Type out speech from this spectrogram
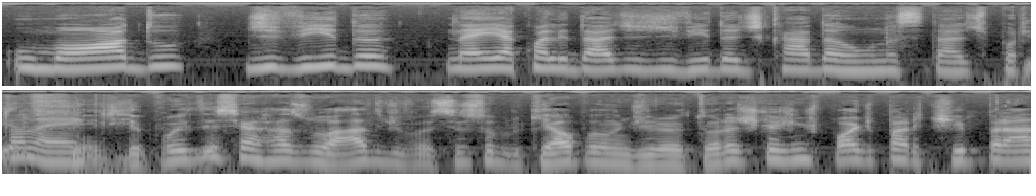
o modo de vida né, e a qualidade de vida de cada um na cidade de Porto Alegre. depois desse arrazoado de você sobre o que é o plano diretor, acho que a gente pode partir para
